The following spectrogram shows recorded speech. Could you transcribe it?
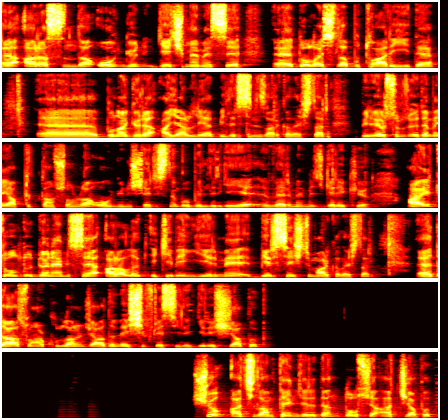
e, arasında 10 gün geçmemesi. E, dolayısıyla bu tarihi de e, buna göre ayarlayabilirsiniz arkadaşlar. Biliyorsunuz ödeme yaptıktan sonra 10 gün içerisinde bu bildirgeyi vermemiz gerekiyor. Ait olduğu dönem ise Aralık 2021 seçtim arkadaşlar. Daha sonra kullanıcı adı ve şifresiyle giriş yapıp şu açılan pencereden dosya aç yapıp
